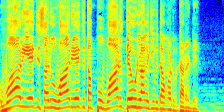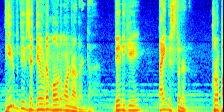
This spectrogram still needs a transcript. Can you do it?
వారు ఏది సరువు వారు ఏది తప్పు వారు దేవుడిలాగా జీవిద్దాం అనుకుంటారండి తీర్పు తీర్చే దేవుడే మౌనంగా ఉన్నాడంట. దేనికి? టైం ఇస్తున్నాడు. కృప.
